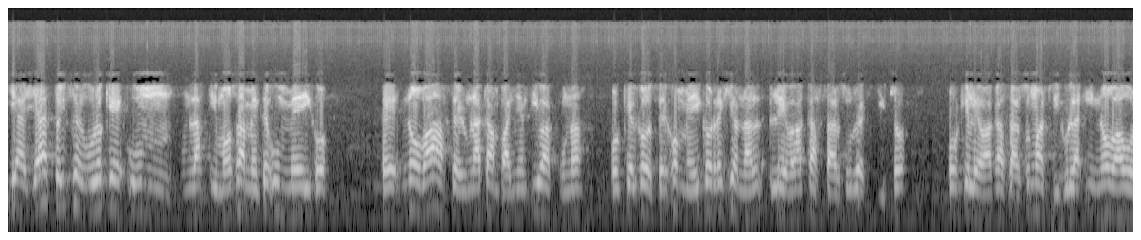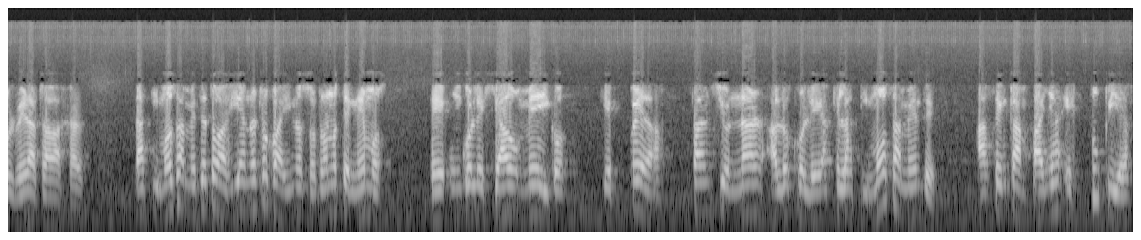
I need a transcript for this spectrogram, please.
Y allá estoy seguro que un, lastimosamente un médico eh, no va a hacer una campaña antivacuna porque el Consejo Médico Regional le va a casar su registro, porque le va a casar su matrícula y no va a volver a trabajar. Lastimosamente todavía en nuestro país nosotros no tenemos eh, un colegiado médico que pueda sancionar a los colegas que lastimosamente hacen campañas estúpidas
